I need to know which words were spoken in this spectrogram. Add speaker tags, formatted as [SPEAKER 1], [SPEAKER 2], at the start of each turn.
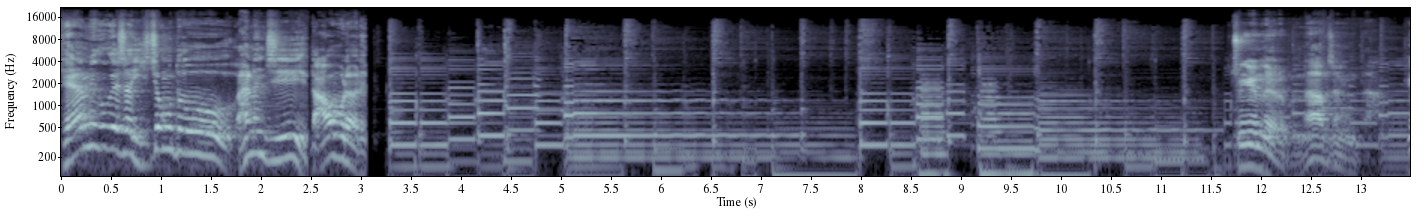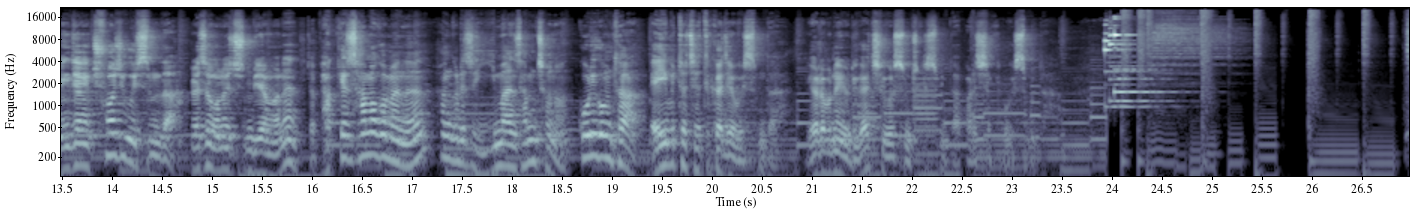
[SPEAKER 1] 대한민국에서 이 정도 하는지 나와보라 그래. 중요합니다 여러분. 나아부장입니다. 굉장히 추워지고 있습니다. 그래서 오늘 준비한 거는 저 밖에서 사 먹으면은 한 그릇에 23,000원. 꼬리곰탕 A부터 Z까지 하고 있습니다. 여러분의 요리가 즐거웠으면 좋겠습니다. 바로 시작해 보겠습니다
